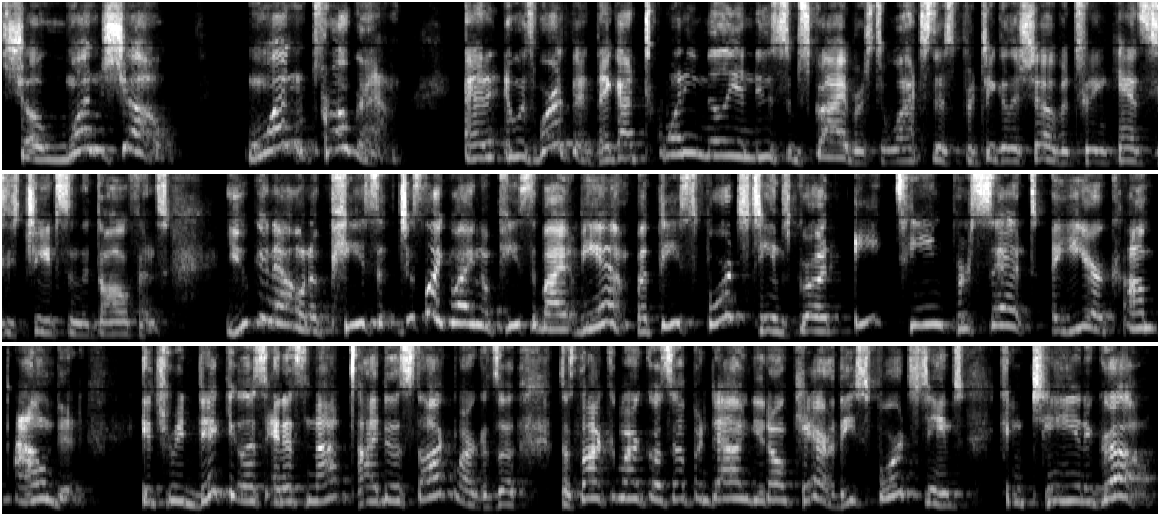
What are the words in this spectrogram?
show one show, one program. And it was worth it. They got 20 million new subscribers to watch this particular show between Kansas City Chiefs and the Dolphins. You can own a piece, of, just like buying a piece of IBM, but these sports teams grow at 18% a year compounded. It's ridiculous, and it's not tied to the stock market. So the stock market goes up and down, you don't care. These sports teams continue to grow.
